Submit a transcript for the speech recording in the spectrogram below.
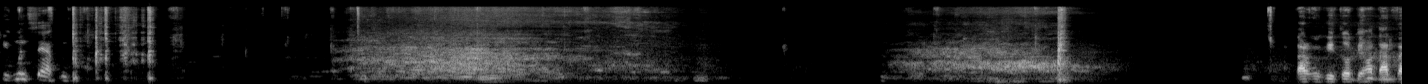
พริกมันแสบ ตัดก็คือตัวที่เขาตัดไป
